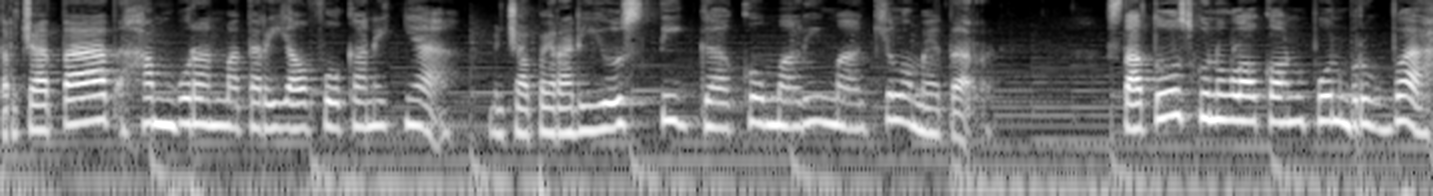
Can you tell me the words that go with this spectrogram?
Tercatat hamburan material vulkaniknya mencapai radius 3,5 km. Status Gunung Lokon pun berubah,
